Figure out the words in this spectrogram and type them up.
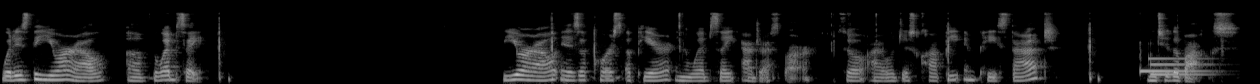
what is the URL of the website? The URL is, of course, up here in the website address bar. So I will just copy and paste that into the box.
